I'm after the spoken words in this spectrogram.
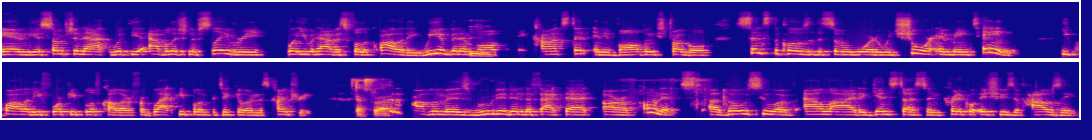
and the assumption that with the abolition of slavery, what you would have is full equality. We have been mm. involved in a constant and evolving struggle since the close of the Civil War to ensure and maintain equality for people of color, for Black people in particular in this country. That's right. The problem is rooted in the fact that our opponents, uh, those who have allied against us in critical issues of housing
